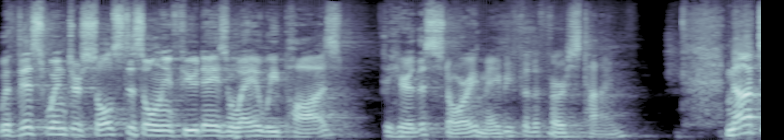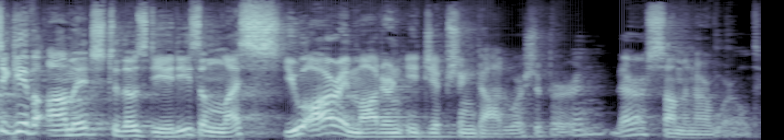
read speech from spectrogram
With this winter solstice only a few days away, we pause to hear this story, maybe for the first time. Not to give homage to those deities unless you are a modern Egyptian god worshiper, and there are some in our world.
